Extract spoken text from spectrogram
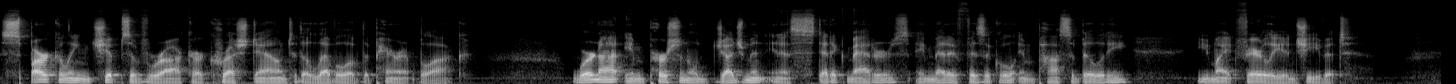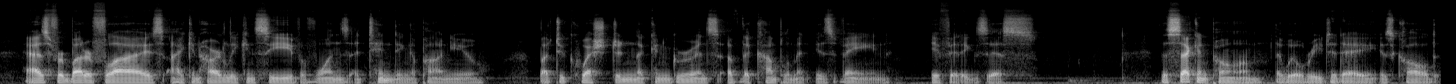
Sparkling chips of rock are crushed down to the level of the parent block. Were not impersonal judgment in aesthetic matters a metaphysical impossibility, you might fairly achieve it. As for butterflies, I can hardly conceive of one's attending upon you, but to question the congruence of the complement is vain, if it exists. The second poem that we'll read today is called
